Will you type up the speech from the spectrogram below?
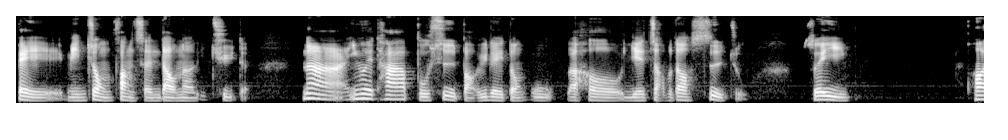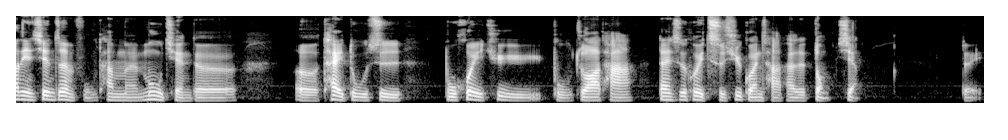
被民众放生到那里去的。那因为它不是保育类动物，然后也找不到饲主，所以花莲县政府他们目前的呃态度是不会去捕抓它，但是会持续观察它的动向。对。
